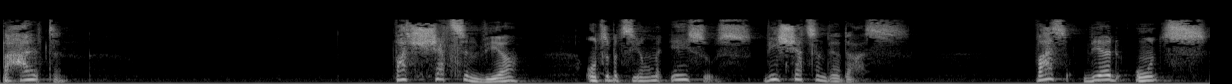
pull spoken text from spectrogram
behalten? Was schätzen wir unsere Beziehung mit Jesus? Wie schätzen wir das? Was wird uns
